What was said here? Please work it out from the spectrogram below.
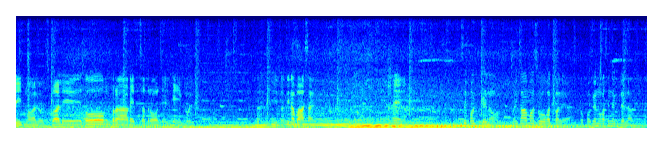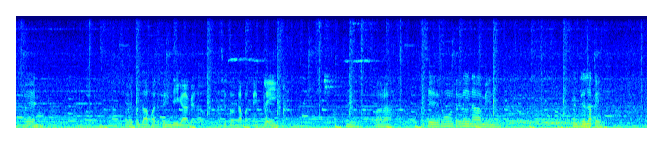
Update mga lods. Bale, itong bracket sa throttle cable. Dito tinabasan. Ayan. Kasi pag ano, may tamang sukat pala yan. So pag ano kasi naglalak, ayan. So ito dapat ito hindi gagalaw. Kasi ito dapat may play. Ayan, para kasi nung trinay namin, naglalak eh. So,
